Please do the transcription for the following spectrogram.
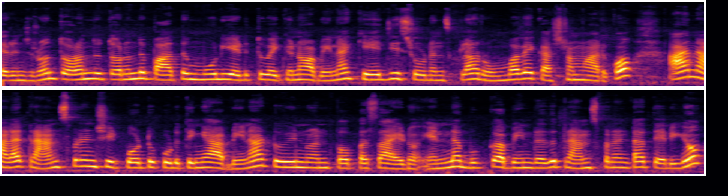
தெரிஞ்சிடும் திறந்து திறந்து பார்த்து மூடி எடுத்து வைக்கணும் அப்படின்னா கேஜி ஸ்டூடெண்ட்ஸ்க்குலாம் ரொம்பவே கஷ்டமாக இருக்கும். அதனால் டிரான்ஸ்பரன்ட் ஷீட் போட்டு கொடுத்தீங்க அப்படின்னா டூ இன் ஒன் பர்பஸ் ஆகிடும் என்ன புக் அப்படின்றது டிரான்ஸ்பரண்ட்டாக தெரியும்.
